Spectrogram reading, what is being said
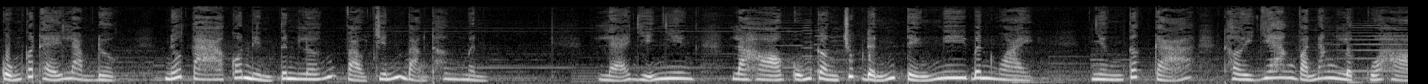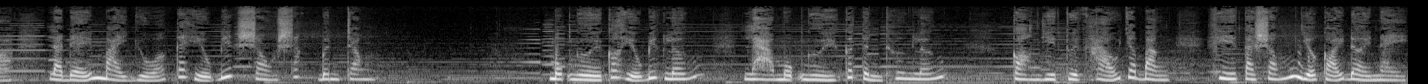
cũng có thể làm được nếu ta có niềm tin lớn vào chính bản thân mình, lẽ dĩ nhiên là họ cũng cần chút đỉnh tiện nghi bên ngoài. Nhưng tất cả thời gian và năng lực của họ là để mài dũa cái hiểu biết sâu sắc bên trong. Một người có hiểu biết lớn là một người có tình thương lớn. Còn gì tuyệt hảo cho bằng khi ta sống giữa cõi đời này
